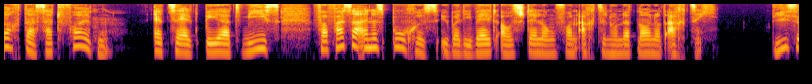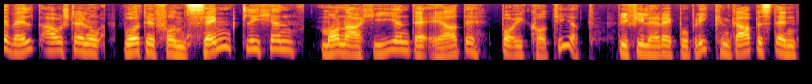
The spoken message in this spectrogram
Doch das hat Folgen, erzählt Beat Wies, Verfasser eines Buches über die Weltausstellung von 1889. Diese Weltausstellung wurde von sämtlichen Monarchien der Erde boykottiert. Wie viele Republiken gab es denn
